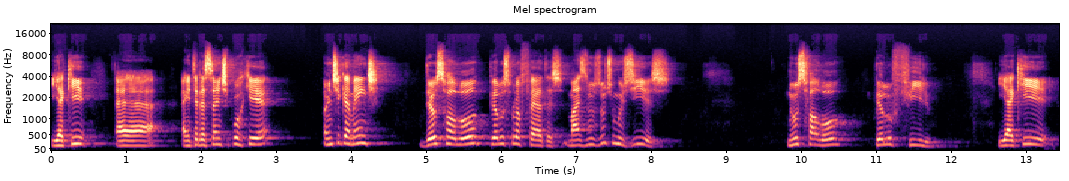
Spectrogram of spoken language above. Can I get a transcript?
E aqui é, é interessante porque antigamente Deus falou pelos profetas, mas nos últimos dias nos falou pelo Filho. E aqui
